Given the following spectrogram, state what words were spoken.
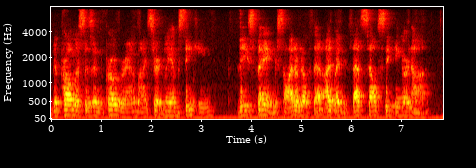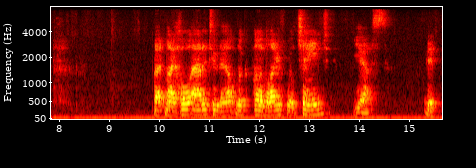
the promises in the program, I certainly am seeking these things. So I don't know if that I if that's self-seeking or not. But my whole attitude and outlook upon life will change. Yes, it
